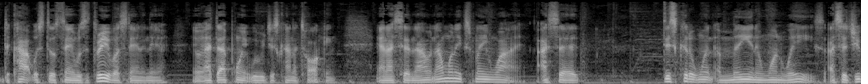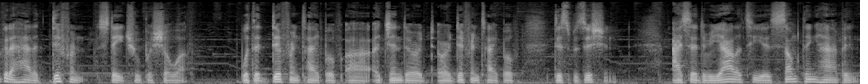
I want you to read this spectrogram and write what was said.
the cop was still saying it was the three of us standing there. And at that point, we were just kind of talking, and I said, now and I want to explain why. I said this could have went a million and one ways. I said you could have had a different state trooper show up with a different type of uh, agenda or, or a different type of disposition. I said the reality is something happened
